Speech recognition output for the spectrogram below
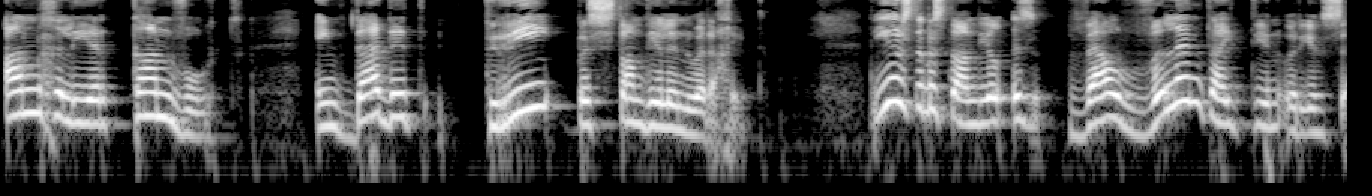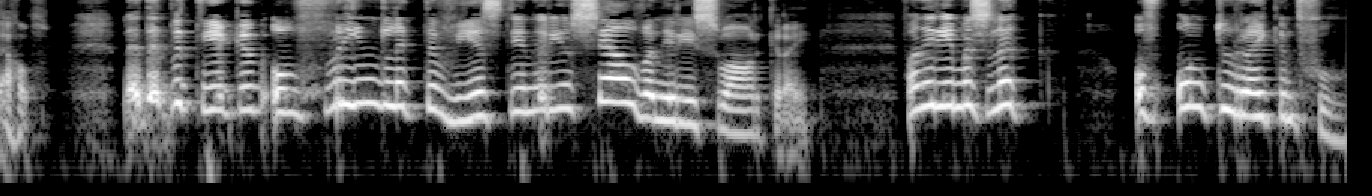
aangeleer kan word en dat dit 3 bestanddele nodig het. Die eerste bestanddeel is welwillendheid teenoor jouself. Nou dit beteken om vriendelik te wees teenoor jouself wanneer jy swaar kry. Wanneer jy misluk of ontoereikend voel.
